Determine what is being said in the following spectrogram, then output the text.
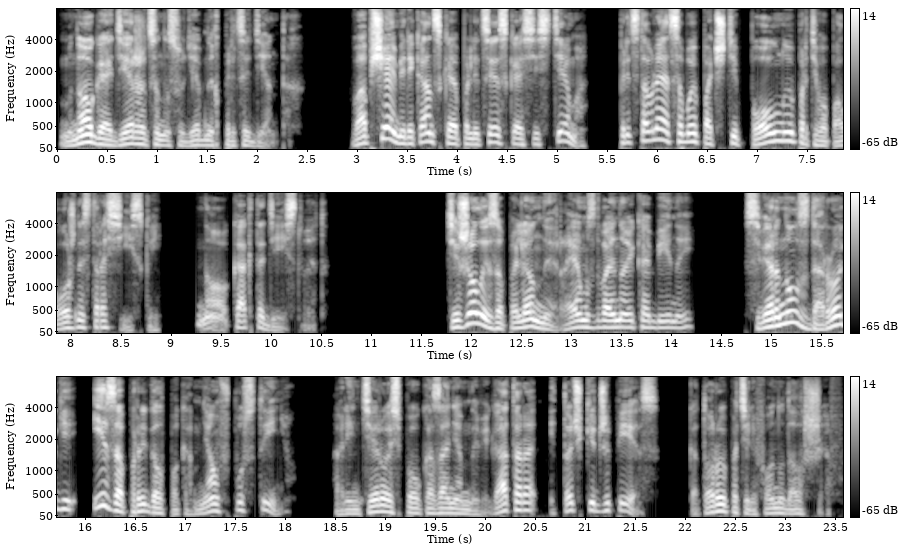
Многое держится на судебных прецедентах. Вообще американская полицейская система представляет собой почти полную противоположность российской, но как-то действует. Тяжелый запыленный рэм с двойной кабиной свернул с дороги и запрыгал по камням в пустыню, ориентируясь по указаниям навигатора и точки GPS, которую по телефону дал шеф.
